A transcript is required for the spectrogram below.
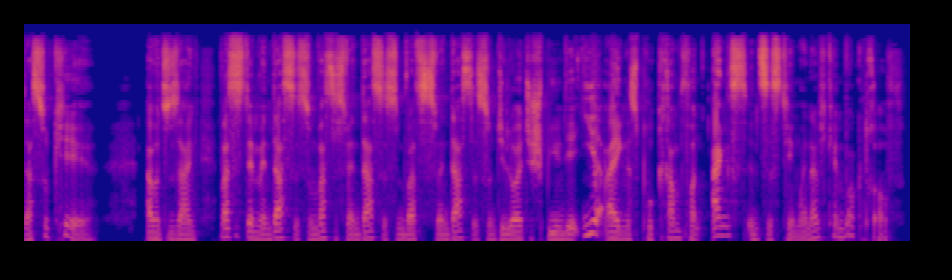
Das ist okay. Aber zu sagen, was ist denn, wenn das ist und was ist, wenn das ist und was ist, wenn das ist und die Leute spielen dir ihr eigenes Programm von Angst ins System rein, da habe ich keinen Bock drauf.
